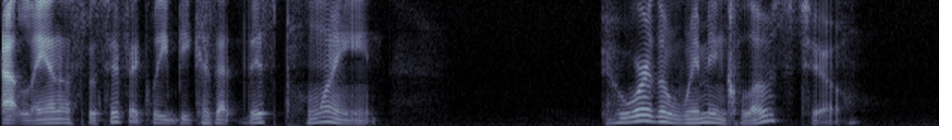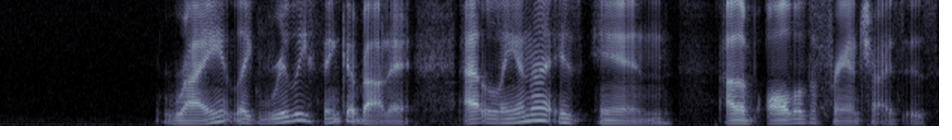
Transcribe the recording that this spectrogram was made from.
Atlanta specifically because at this point, who are the women close to? Right? Like really think about it. Atlanta is in out of all of the franchises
